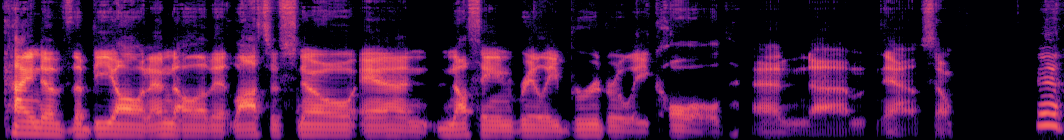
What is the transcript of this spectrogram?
kind of the be all and end all of it. Lots of snow and nothing really brutally cold. And um, yeah, so yeah, if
